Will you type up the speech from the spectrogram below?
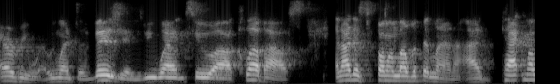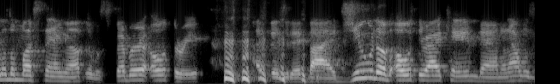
everywhere. We went to Visions, we went to uh, Clubhouse, and I just fell in love with Atlanta. I packed my little Mustang up. It was February 03. I visited. By June of 03, I came down and I was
